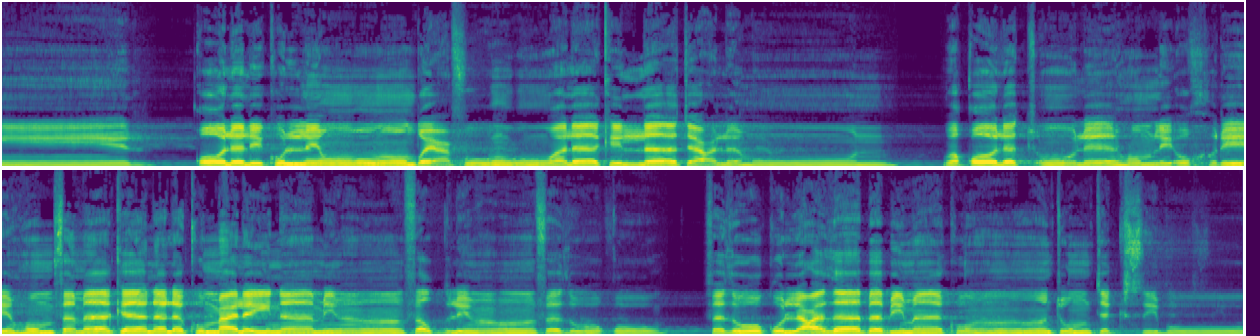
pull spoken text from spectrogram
قال لكل ضعف ولكن لا تعلمون. وقالت أوليهم لأخريهم فما كان لكم علينا من فضل فذوقوا. فذوقوا العذاب بما كنتم تكسبون.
